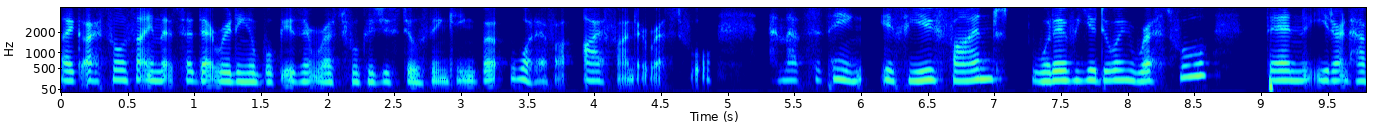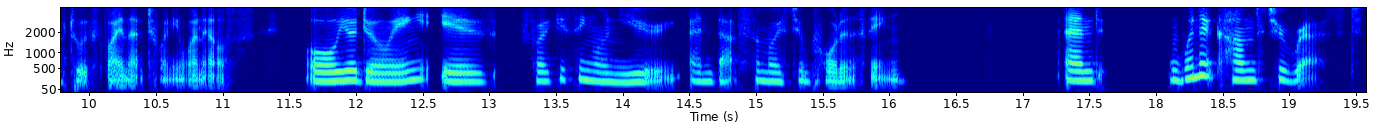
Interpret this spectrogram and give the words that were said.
Like I saw something that said that reading a book isn't restful because you're still thinking, but whatever, I find it restful. And that's the thing. If you find whatever you're doing restful, then you don't have to explain that to anyone else. All you're doing is focusing on you. And that's the most important thing. And when it comes to rest,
